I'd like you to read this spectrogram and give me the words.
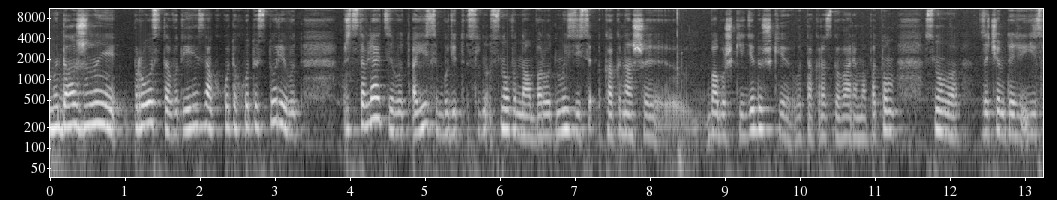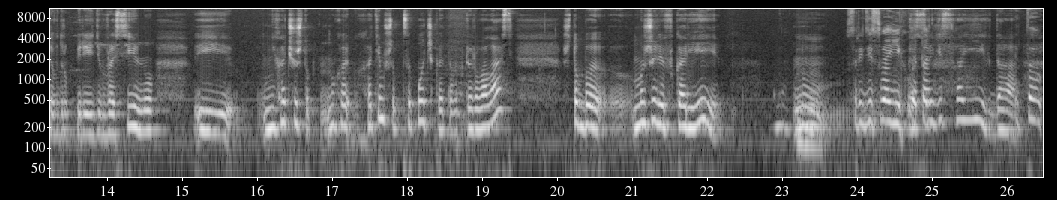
мы должны просто, вот я не знаю, какой-то ход истории, вот Представляете, вот, а если будет снова наоборот, мы здесь, как наши э, бабушки и дедушки, вот так разговариваем, а потом снова зачем-то, если вдруг переедем в Россию, ну, и не хочу, чтобы, ну, хотим, чтобы цепочка эта вот прервалась, чтобы э, мы жили в Корее, ну, Среди своих. Это, среди своих, да. это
